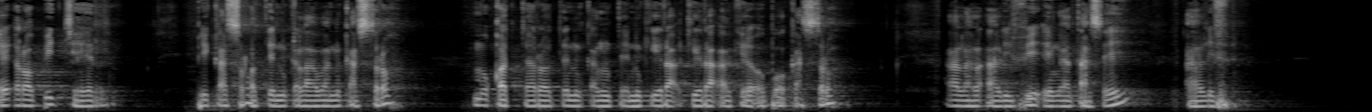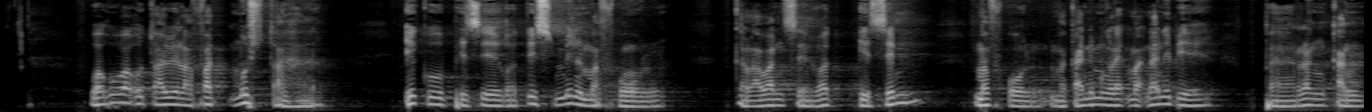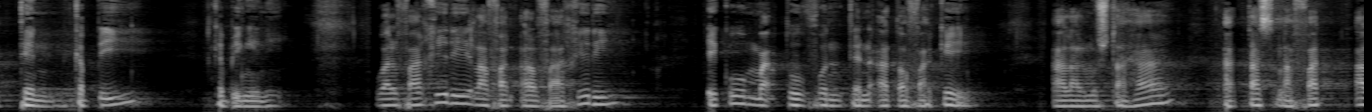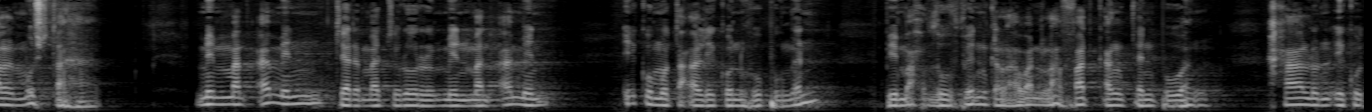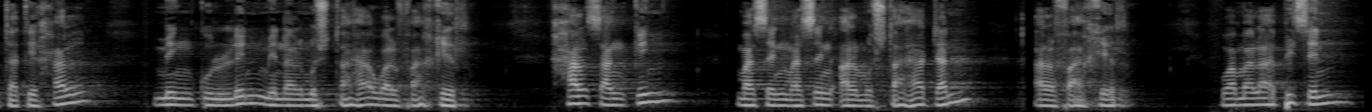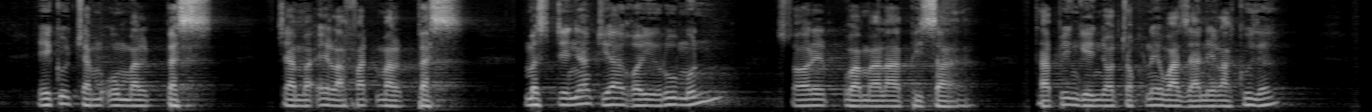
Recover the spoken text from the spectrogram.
i'rabi jer bi kasrotin kelawan kasroh muqaddaratin kang den kira-kira ake opo kasroh alal alifi ing atase alif. Wa huwa utawi lafat mustaha iku bisighatismil maf'ul. Kelawan sigat isim maf'ul. Makanya mengelak maknanya piye? Barang kang den kepi kepingini. Wal fakhiri lafat al fakhiri iku maktufun den atofake alal mustaha atas lafat al mustaha mimmat amin jar majrur min man amin iku muta'alliqun hubungan bimahdhufin kelawan lafat kang den buang. Halun iku dadi hal min kullin minal mustaha wal fakhir. Hal sangking masing-masing al mustaha dan al fakhir wa malabisin iku umal bas jamae lafat malbas. Mestinya dia ghairumun sorib wa malabisa. Tapi nggih nyocokne wazane lagu ya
